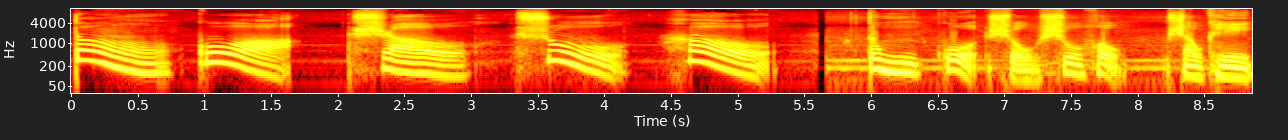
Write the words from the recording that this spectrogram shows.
动过手术后 tung qua sổ su hậu sau khi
